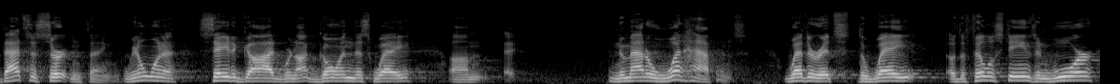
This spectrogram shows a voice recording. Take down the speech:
That's a certain thing. We don't want to say to God, we're not going this way. Um, no matter what happens, whether it's the way of the Philistines in war,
